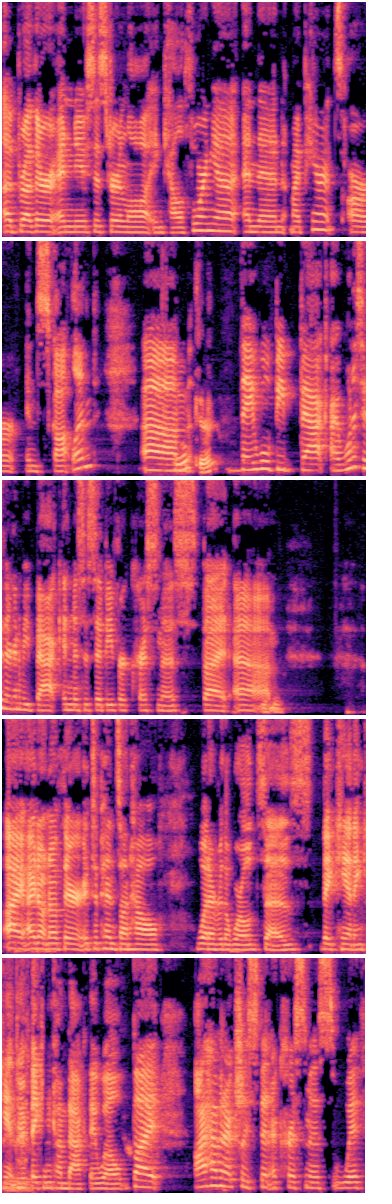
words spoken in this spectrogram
a brother and new sister in law in California, and then my parents are in Scotland. Um, okay. They will be back. I want to say they're going to be back in Mississippi for Christmas, but um, mm-hmm. I, I don't know if they're. It depends on how whatever the world says they can and can't do. If they can come back, they will. But I haven't actually spent a Christmas with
